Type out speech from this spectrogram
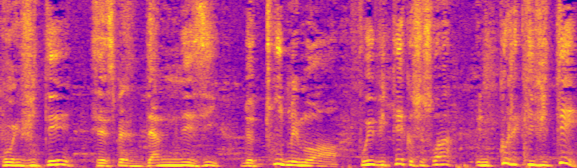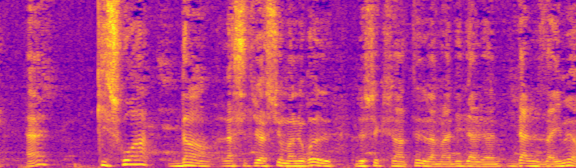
pour éviter ces espèces d'amnésie de trou de mémoire, pour éviter que ce soit une collectivité hein, qui soit dans la situation malheureuse de ceux qui sont atteints de la maladie d'Alzheimer.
